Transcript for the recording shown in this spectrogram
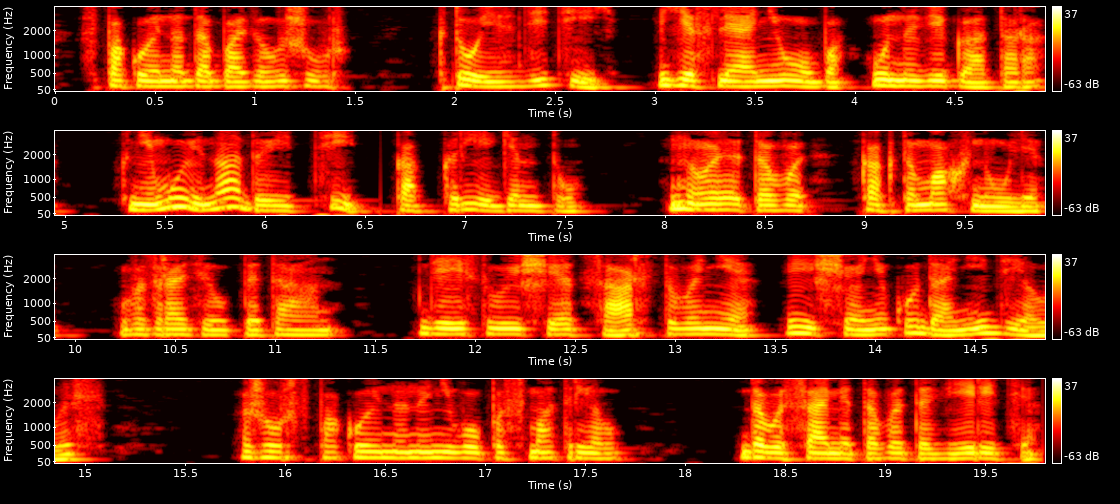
— спокойно добавил Жур. «Кто из детей, если они оба у навигатора? К нему и надо идти, как к регенту». «Но это вы как-то махнули», — возразил Петаан. «Действующее царствование еще никуда не делось». Жур спокойно на него посмотрел. «Да вы сами-то в это верите».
